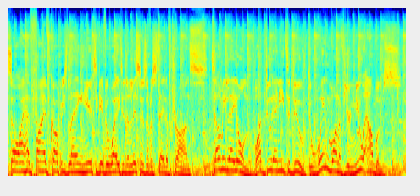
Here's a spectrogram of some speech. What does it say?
So I have five copies laying here to give away to the listeners of A State of Trance. Tell me, Leon, what do they need to do to win one of your new albums?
